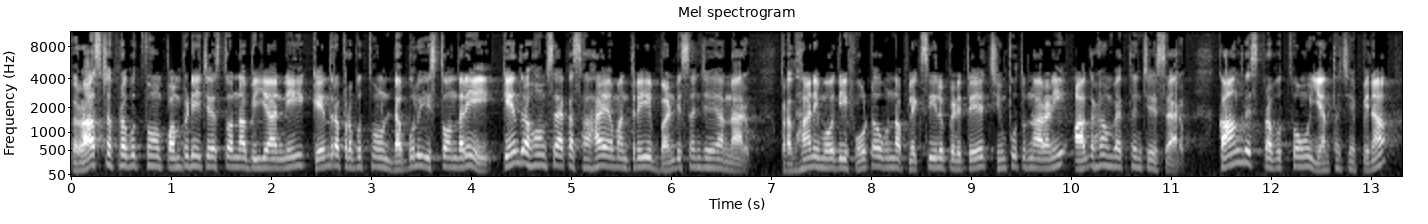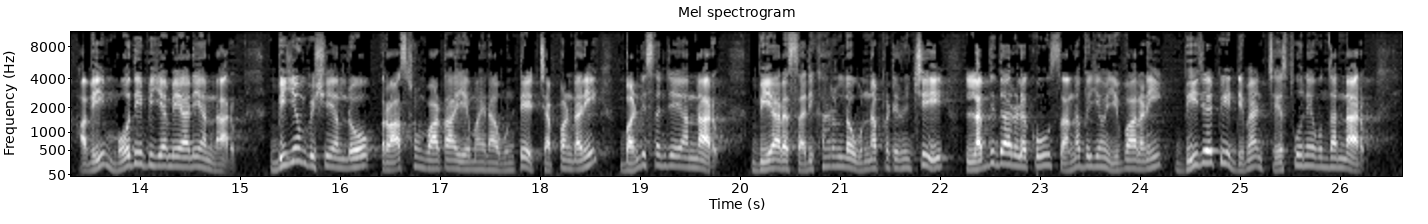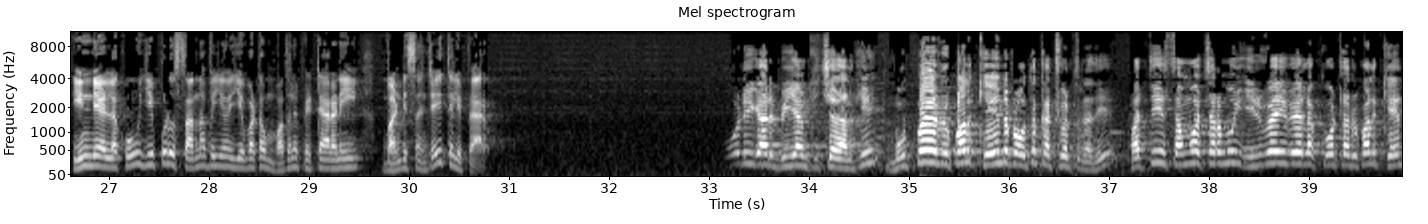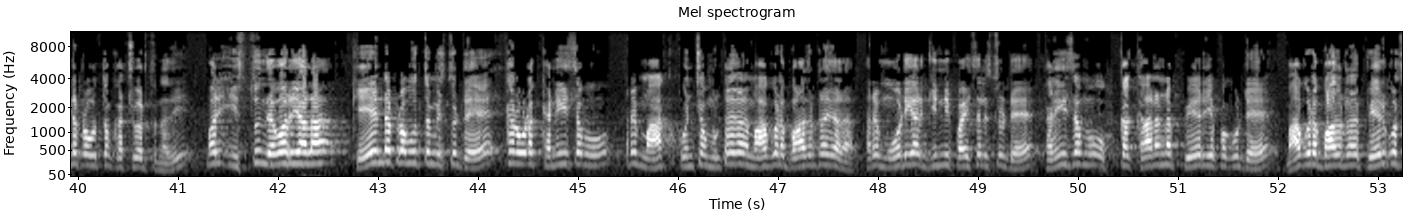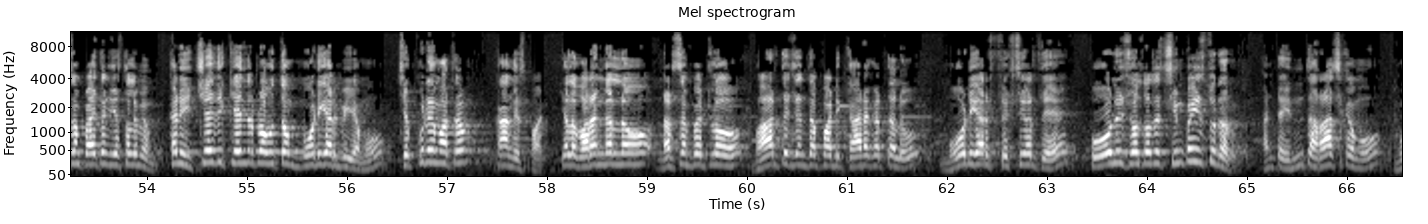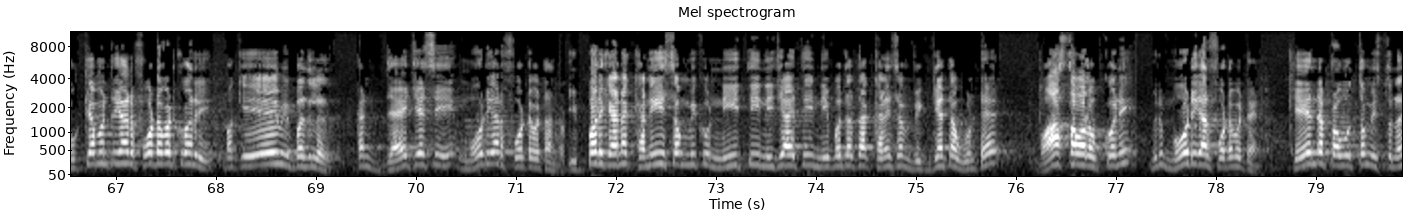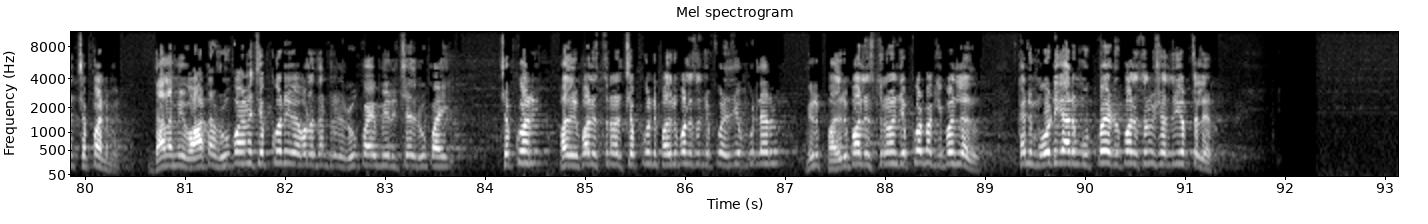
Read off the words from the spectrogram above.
రాష్ట్ర ప్రభుత్వం పంపిణీ చేస్తోన్న బియ్యాన్ని కేంద్ర ప్రభుత్వం డబ్బులు ఇస్తోందని కేంద్ర హోంశాఖ సహాయ మంత్రి బండి సంజయ్ అన్నారు. ప్రధాని మోదీ ఫోటో ఉన్న ఫ్లెక్సీలు పెడితే చింపుతున్నారని ఆగ్రహం వ్యక్తం చేశారు. కాంగ్రెస్ ప్రభుత్వం ఎంత చెప్పినా అవి మోదీ బియ్యమే అని అన్నారు. బియ్యం విషయంలో రాష్ట్రం వాటా ఏమైనా ఉంటే చెప్పండని బండి సంజయ్ అన్నారు. బీఆర్ఎస్ అధికారంలో ఉన్నప్పటి నుంచి లబ్ధిదారులకు సన్నబియ్యం ఇవ్వాలని బీజేపీ డిమాండ్ చేస్తూనే ఉందన్నారు. ఇన్నేళ్ళకు ఇప్పుడు సన్నబియ్యం ఇవ్వటం మొదలుపెట్టారని బండి సంజయ్ తెలిపారు. మోడీ గారి బియ్యంకి ఇచ్చేదానికి ముప్పై రూపాయలు కేంద్ర ప్రభుత్వం ఖర్చు పెడుతున్నది. ప్రతి సంవత్సరము ఇరవై వేల కోట్ల రూపాయలు కేంద్ర ప్రభుత్వం ఖర్చు పెడుతున్నది. మరి ఇస్తుంది ఎవరు ఇవ్వాలా కేంద్ర ప్రభుత్వం ఇస్తుంటే ఇక్కడ కూడా కనీసము అరే మాకు కొంచెం ఉంటది కదా మాకు కూడా బాధ ఉంటది కదా. అరే మోడీ గారు గిన్ని పైసలు ఇస్తుంటే కనీసం ఒక్క కానన్న పేరు చెప్పకుంటే మాకు కూడా బాధ ఉంటుంది పేరు కోసం ప్రయత్నం చేస్తాం మేము. కానీ ఇచ్చేది కేంద్ర ప్రభుత్వం మోడీ గారి బియ్యము చెప్పుకునే మాత్రం కాంగ్రెస్ పార్టీ. ఇలా వరంగల్లో నర్సంపేటలో భారతీయ జనతా పార్టీ కార్యకర్తలు మోడీ గారు ఫ్లెక్స్ కడితే పోలీసు వాళ్ళతో చింపయిస్తున్నారు. అంటే ఇంత అరాచకము ముఖ్యమంత్రి గారు ఫోటో పెట్టుకోరి మాకు ఏమి ఇబ్బంది లేదు. కానీ దయచేసి మోడీ గారు ఫోటో పెట్టంటారు ఇప్పటికైనా కనీసం మీకు నీతి నిజాయితీ నిబద్ధత కనీసం విజ్ఞత ఉంటే వాస్తవాలు ఒప్పుకొని మీరు మోడీ గారు ఫోటో పెట్టండి. కేంద్ర ప్రభుత్వం ఇస్తుందని చెప్పండి మీరు. దానిలో మీ వాటా రూపాయినా చెప్పుకొని ఎవరిదంటారు? రూపాయి మీరు ఇచ్చేది రూపాయి చెప్పుకోండి పది రూపాయలు ఇస్తున్నారు చెప్పుకోండి పది రూపాయలు ఇస్తున్నారు చెప్పుకోండి చెప్పుకుంటారు మీరు పది రూపాయలు ఇస్తున్నారని చెప్పుకోండి మాకు ఇబ్బంది లేదు. కానీ మోడీ గారు ముప్పై రూపాయలు ఇస్తున్న విషయం ఎందుకు చెప్తలేరు?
